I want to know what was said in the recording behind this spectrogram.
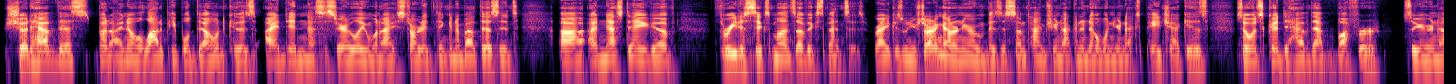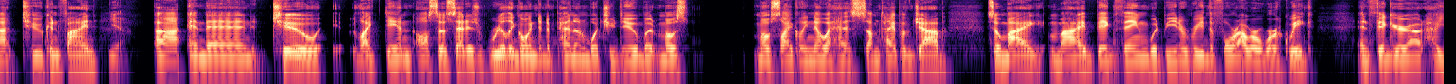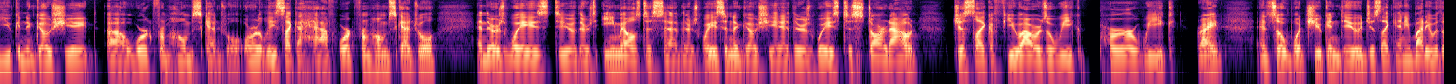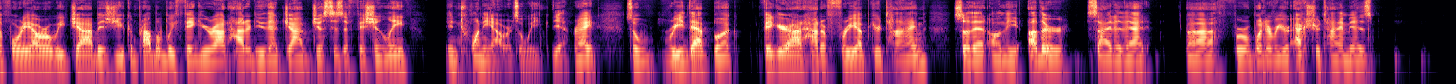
should have this, but I know a lot of people don't because I didn't necessarily when I started thinking about this. It's uh, a nest egg of three to six months of expenses, right? Because when you're starting out on your own business, sometimes you're not going to know when your next paycheck is. So it's good to have that buffer so you're not too confined. Yeah. Uh, and then two, like Dan also said, is really going to depend on what you do, but most most likely Noah has some type of job. So my my big thing would be to read the four hour work week and figure out how you can negotiate a work from home schedule or at least like a half work from home schedule. And there's ways to there's emails to send, there's ways to negotiate it, there's ways to start out just like a few hours a week per week, right? And so what you can do just like anybody with a 40 hour a week job is you can probably figure out how to do that job just as efficiently in 20 hours a week. Yeah. Right? So read that book, figure out how to free up your time so that on the other side of that, uh, for whatever your extra time is,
